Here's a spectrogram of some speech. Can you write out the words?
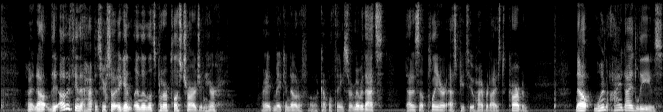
All right, now the other thing that happens here, so again, and then let's put our plus charge in here, right? Make a note of, of a couple things. So remember that's that is a planar sp2 hybridized carbon. Now, when iodide leaves,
